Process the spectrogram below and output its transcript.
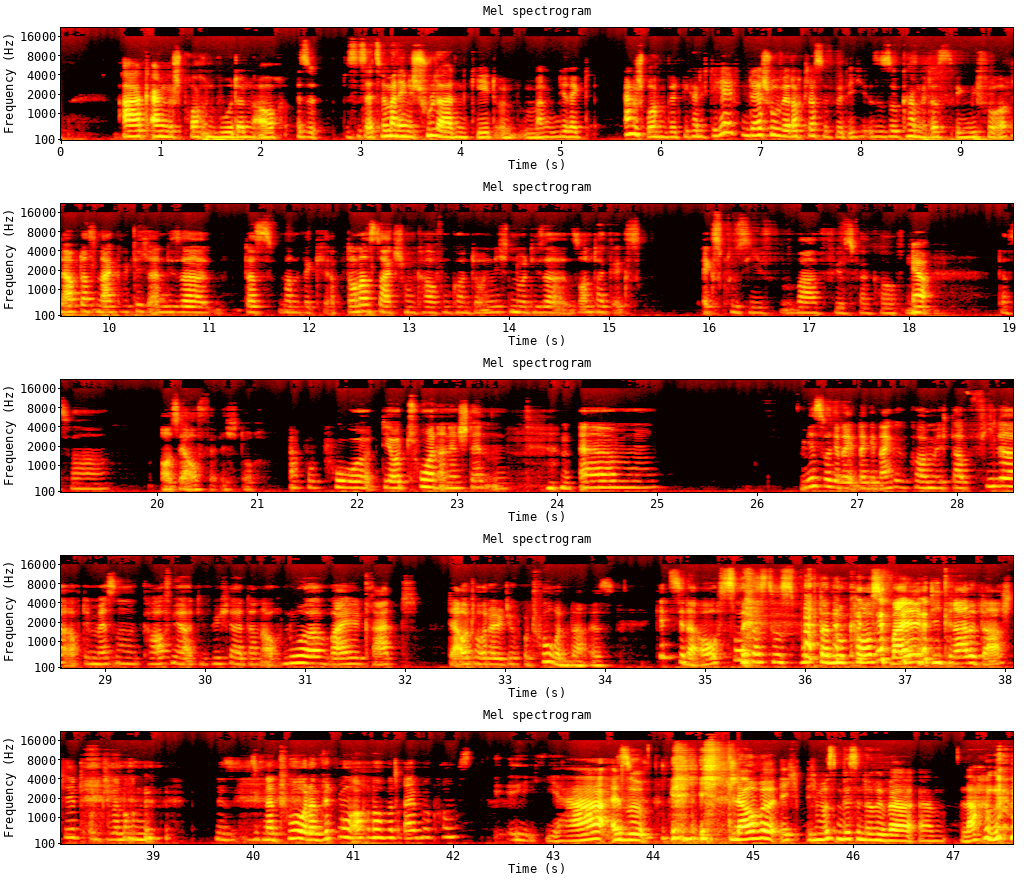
arg angesprochen wurde und auch, also das ist, als wenn man in den Schulladen geht und man direkt angesprochen wird, wie kann ich dir helfen? Der Schuh wäre doch klasse für dich. Also so kam mir das irgendwie vor. Ich glaube, das lag wirklich an dieser, dass man wirklich ab Donnerstag schon kaufen konnte und nicht nur dieser Sonntag ex exklusiv war fürs Verkaufen. Ja. Das war auch sehr auffällig doch. Apropos die Autoren an den Ständen. ähm, mir ist so der, der Gedanke gekommen, ich glaube, viele auf den Messen kaufen ja die Bücher dann auch nur, weil gerade der Autor oder die Autorin da ist. Geht es dir da auch so, dass du das Buch dann nur kaufst, weil die gerade dasteht und du dann noch eine Signatur oder Widmung auch noch mit reinbekommst? Ja, also ich, glaube, ich, ich muss ein bisschen darüber ähm, lachen.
